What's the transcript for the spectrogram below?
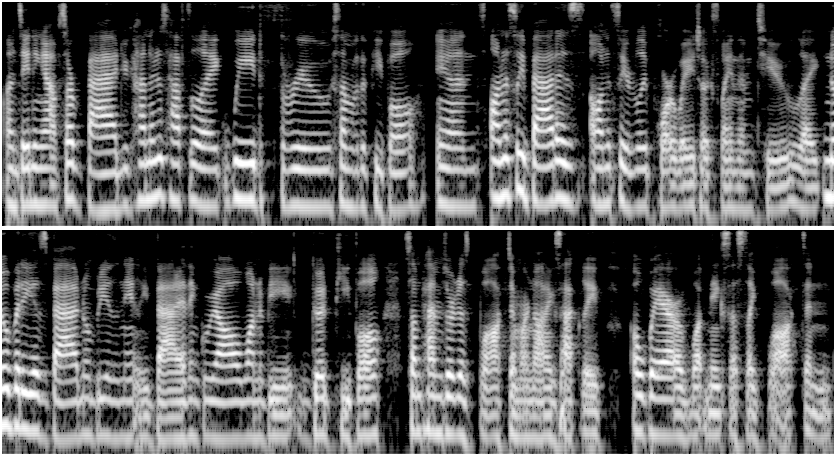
on dating apps are bad. You kind of just have to like weed through some of the people. And honestly, bad is honestly a really poor way to explain them too. Like, nobody is bad, nobody is innately bad. I think we all want to be good people. Sometimes we're just blocked and we're not exactly aware of what makes us like blocked and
